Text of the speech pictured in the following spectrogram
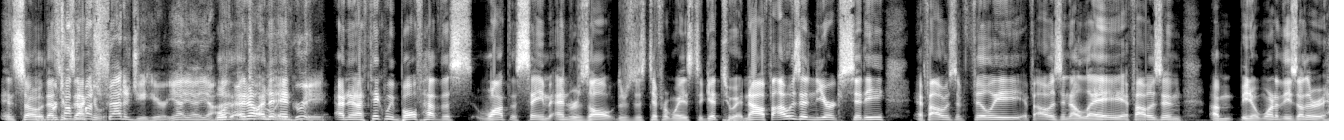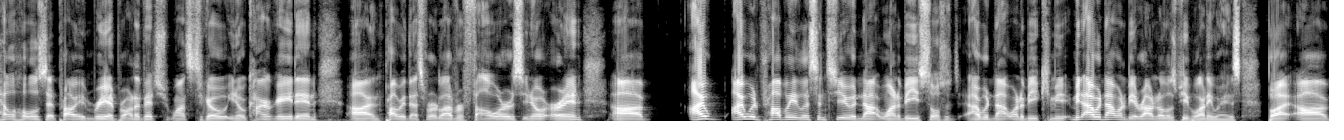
and so that's We're talking exactly. about strategy here. Yeah, yeah, yeah. Well, I, I, know, and- totally and, agree. And I think we both have this want the same end result. There's just different ways to get to it. Now, if I was in New York City, if I was in Philly, if I was in LA, if I was in um, you know, one of these other hellholes that probably Maria Abramovich wants to go, you know, congregate in, uh, and probably that's where a lot of her followers, you know, are in. Uh, I I would probably listen to you and not want to be social. I would not want to be community. I mean, I would not want to be around all those people anyways. But uh,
